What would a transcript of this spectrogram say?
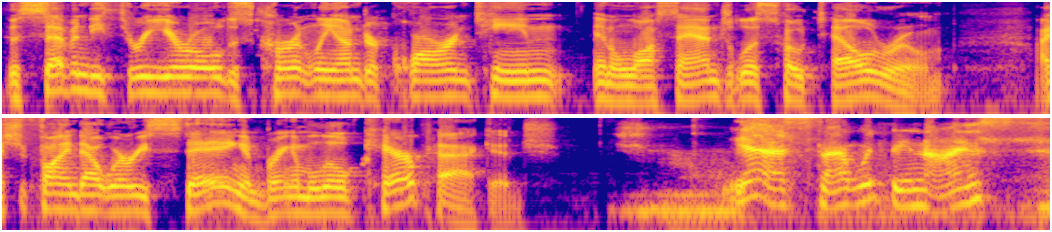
the 73 year old is currently under quarantine in a Los Angeles hotel room. I should find out where he's staying and bring him a little care package. Yes, that would be nice.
